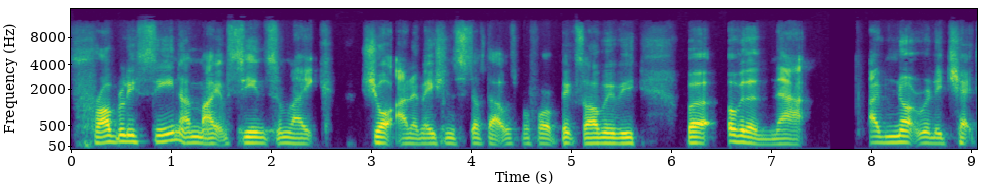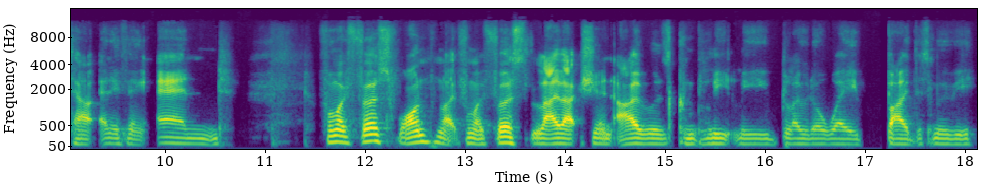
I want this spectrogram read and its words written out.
probably seen. I might have seen some like short animation stuff that was before a Pixar movie, but other than that, I've not really checked out anything. And for my first one, like for my first live action, I was completely blown away by this movie,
